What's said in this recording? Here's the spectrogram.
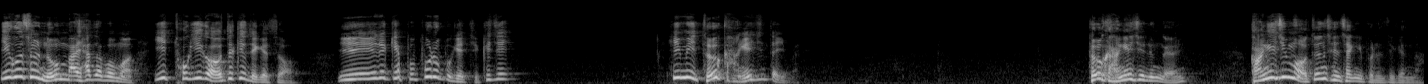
이것을 너무 많이 하다 보면 이 토기가 어떻게 되겠어 이렇게 부풀어 보겠지. 그지? 힘이 더 강해진다 이 말이야. 더 강해지는 거야. 강해지면 어떤 현상이 벌어지겠나?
